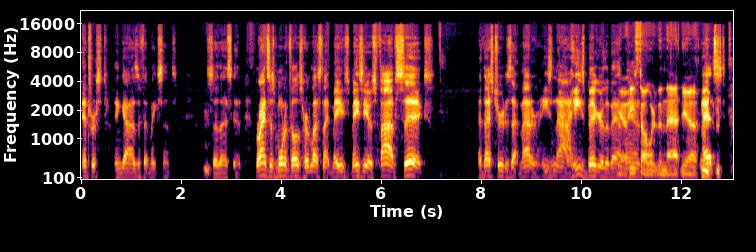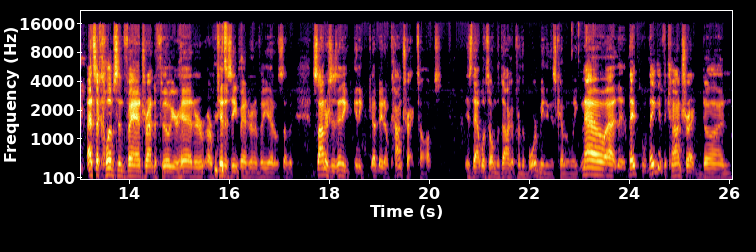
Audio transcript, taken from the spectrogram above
interest in guys, if that makes sense. So that's it. Brian says, "Morning, fellas. Heard last night Maz- Mazio's five six. If that's true, does that matter? He's nah. He's bigger than that. Yeah, man. he's taller than that. Yeah. That's that's a Clemson fan trying to fill your head, or, or Tennessee fan trying to fill your head on something. Saunders is any any update on contract talks? Is that what's on the docket for the board meeting this coming week? No, uh, they they get the contract done,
